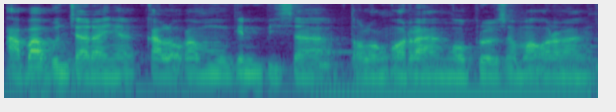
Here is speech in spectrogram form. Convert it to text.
apa pun caranya. Kalau kamu mungkin bisa tolong orang ngobrol sama orang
